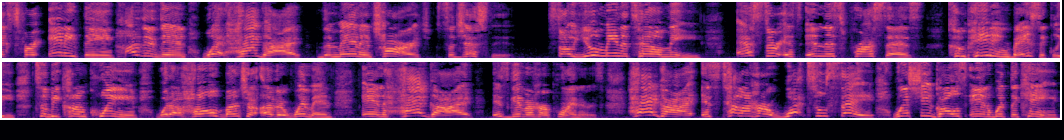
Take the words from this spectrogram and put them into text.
ask for anything other than what Hegai, the man in charge, suggested. So you mean to tell me Esther is in this process competing basically to become queen with a whole bunch of other women and Hegai is giving her pointers. Hegai is telling her what to say when she goes in with the king.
